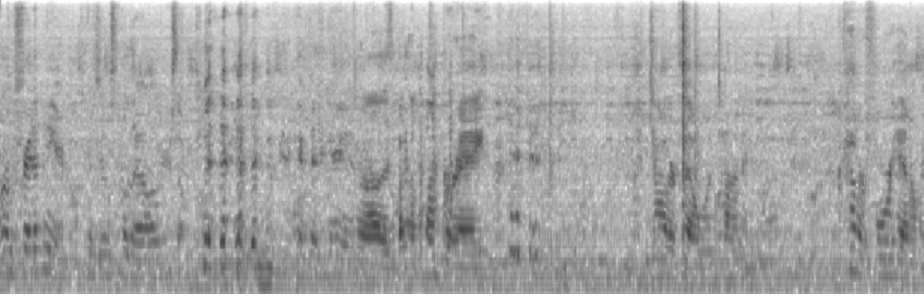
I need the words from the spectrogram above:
Arm straight up in the air, because you'll spill that all over yourself. if you'd kept that in your hand. Uh, a bumper, eh? My daughter fell one time and cut her forehead on the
